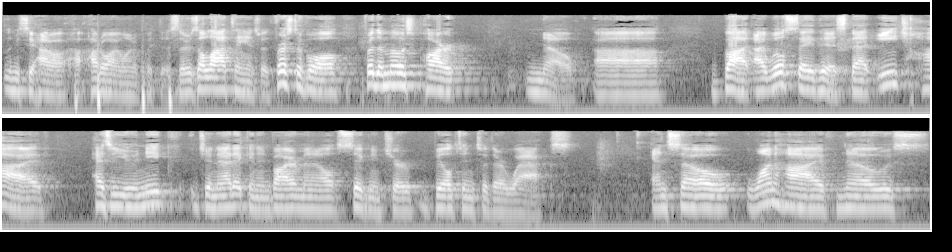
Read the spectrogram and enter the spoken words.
let me see, how, how, how do I want to put this? There's a lot to answer. First of all, for the most part, no. But I will say this that each hive has a unique genetic and environmental signature built into their wax. And so one hive knows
